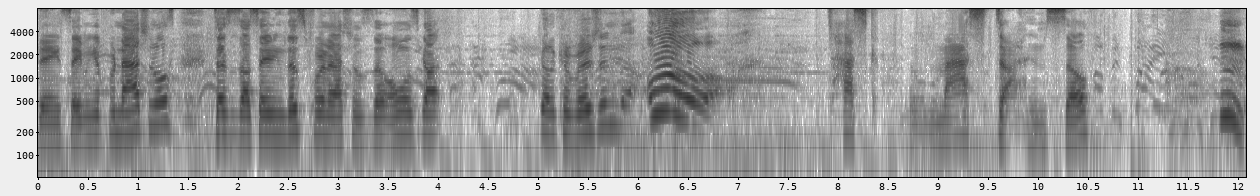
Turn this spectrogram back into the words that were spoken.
dang, saving it for nationals. Texas out saving this for nationals. They almost got got a conversion. Oh, task master himself. Mm,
